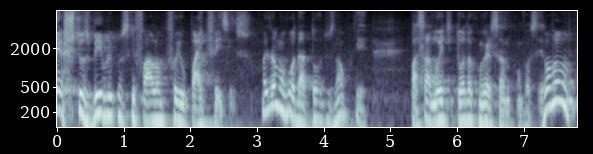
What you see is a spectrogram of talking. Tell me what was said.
textos bíblicos que falam que foi o pai que fez isso. Mas eu não vou dar todos, não, porque passar a noite toda conversando com vocês. Vamos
